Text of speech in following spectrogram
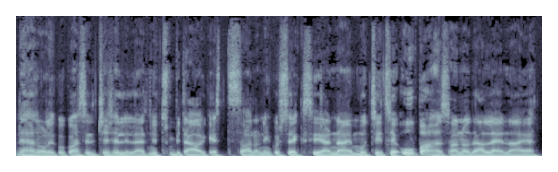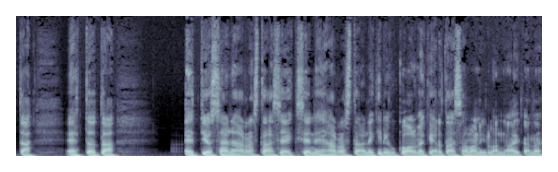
nehän oli koko ajan sillä Giselillä, että nyt sun pitää oikeasti saada niinku seksiä ja näin. Mutta sitten se Upahan sanoi tälleen näin, että, että, tota, että jos hän harrastaa seksiä, niin hän harrastaa ainakin niinku kolme kertaa saman illan aikana.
